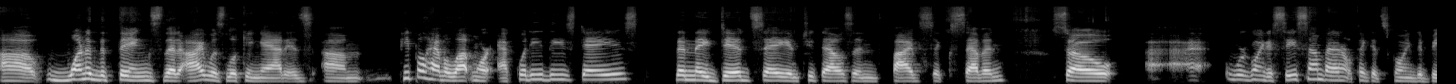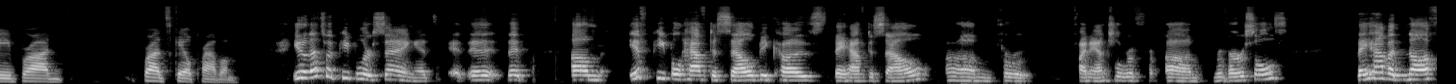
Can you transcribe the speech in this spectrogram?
Uh, one of the things that I was looking at is um, people have a lot more equity these days than they did, say, in 2005, 6, 7. So we're going to see some, but I don't think it's going to be broad, broad scale problem. You know, that's what people are saying. It's it, it, that um, if people have to sell because they have to sell um, for financial re- um, reversals, they have enough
